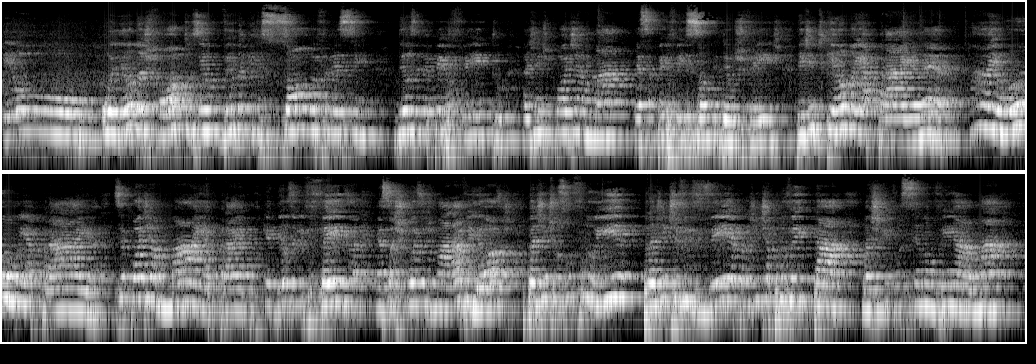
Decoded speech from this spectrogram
eu olhando as fotos, eu vendo aquele sol, eu falei assim, Deus ele é perfeito. A gente pode amar essa perfeição que Deus fez. Tem gente que ama ir à praia, né? Ah, eu amo ir à praia. Você pode amar ir à praia, porque Deus ele fez essas coisas maravilhosas para a gente usufruir, para a gente viver, para a gente aproveitar. Mas que você não venha amar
